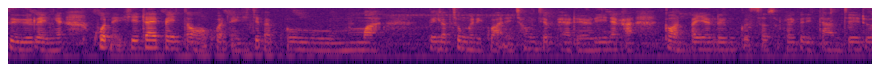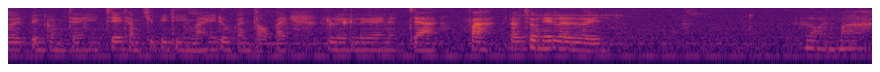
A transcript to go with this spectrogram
ซื้ออะไรเงี้ย ขวดไหนที่จะได้ไปต่อ ขวดไหนที่จะแบบเออมา ไปรับชมกันดีกว่าในช่องเจ p แพรเดลี่นะคะ ก่อนไปอย่าลืมกด subscribe กดติดตามเจด้วย เป็นกำลังใจให้เจทำคลิปดีๆมาให้ดูกันต่อไปเรื่อยๆนะจ๊ะฝากรับชมได้เลย ร้อนมาก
